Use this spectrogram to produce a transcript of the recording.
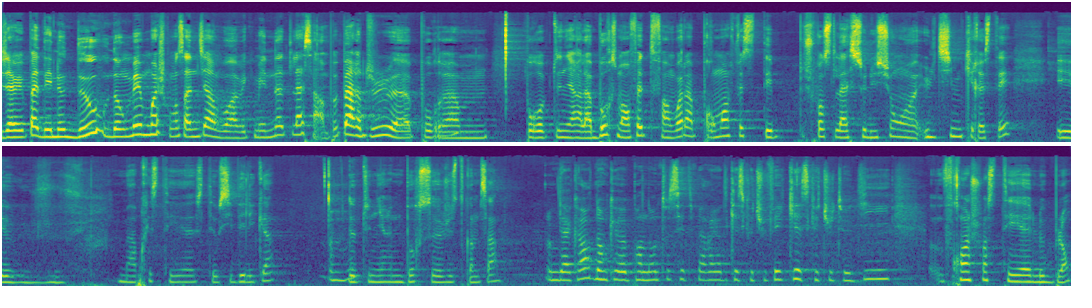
j'avais pas des notes de ouf. Donc, même moi, je commence à me dire, bon, avec mes notes là, c'est un peu perdu euh, pour, euh, pour obtenir la bourse. Mais en fait, enfin voilà, pour moi, en fait, c'était, je pense, la solution euh, ultime qui restait. Et euh, mais après, c'était, c'était aussi délicat Mhm. d'obtenir une bourse juste comme ça. D'accord, donc pendant toute cette période, qu'est-ce que tu fais? Qu'est-ce que tu te dis? Franchement, c'était le blanc.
